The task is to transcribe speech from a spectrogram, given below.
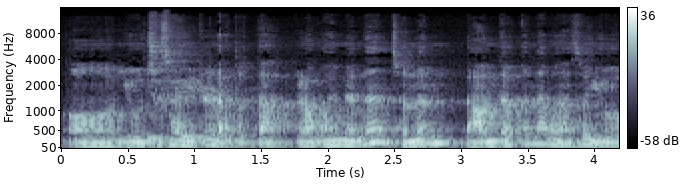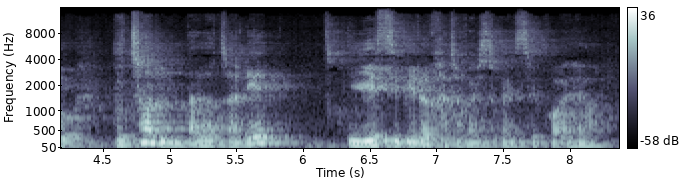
어, 요 주사위를 놔뒀다라고 하면은 저는 라운드가 끝나고 나서 요 9,000달러짜리 USB를 가져갈 수가 있을 거예요.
